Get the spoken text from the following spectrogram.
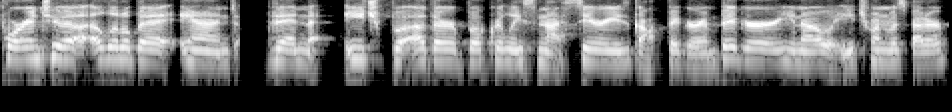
pour into a, a little bit and then each b- other book release in that series got bigger and bigger you know each one was better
